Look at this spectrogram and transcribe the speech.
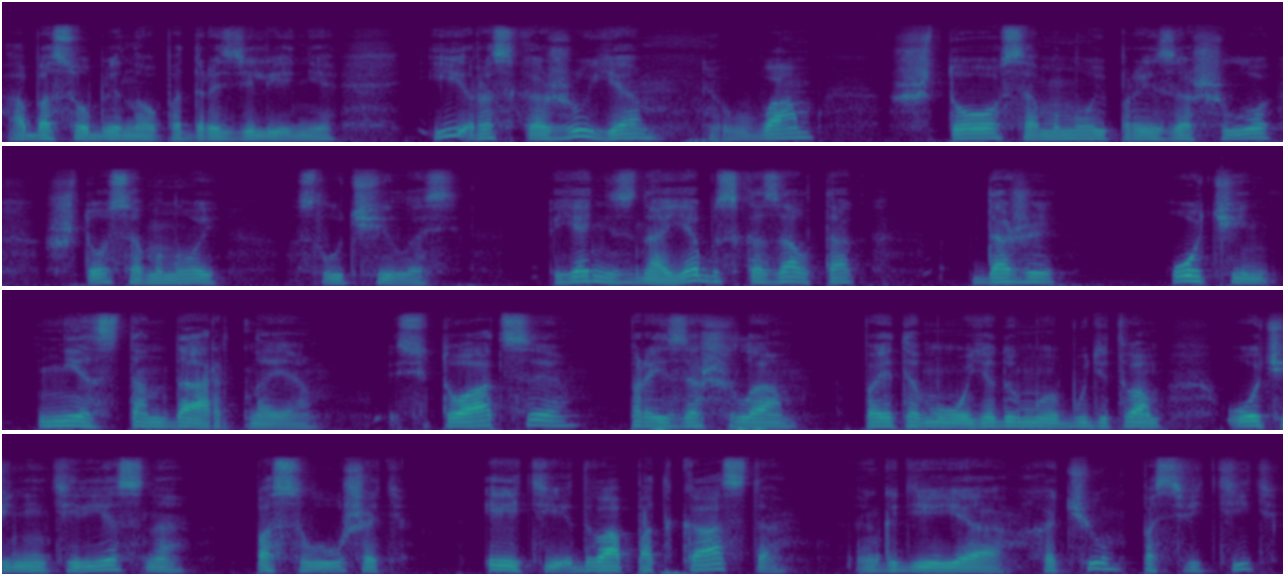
обособленного подразделения. И расскажу я вам, что со мной произошло, что со мной случилось. Я не знаю, я бы сказал так, даже очень нестандартная ситуация произошла. Поэтому, я думаю, будет вам очень интересно послушать эти два подкаста, где я хочу посвятить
